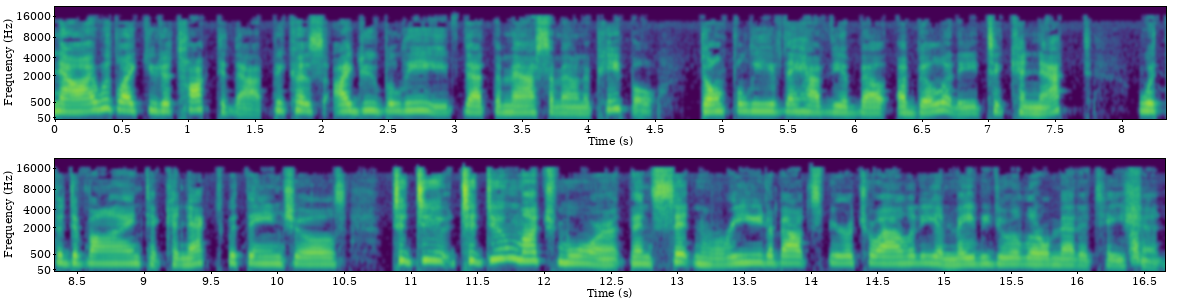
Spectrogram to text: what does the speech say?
Now, I would like you to talk to that because I do believe that the mass amount of people don't believe they have the abil- ability to connect with the divine, to connect with angels, to do to do much more than sit and read about spirituality and maybe do a little meditation.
